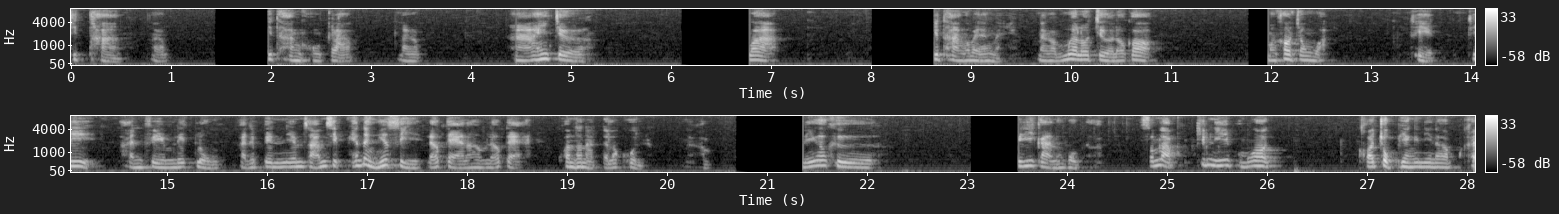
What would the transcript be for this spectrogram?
ทิศทางนะครับทิศทางของกราฟนะครับ หาให้เจอว่า ทิศทางเข้าไปทางไหนนะครับ เมื่อเราเจอแล้วก็ มันเข้าจังหวะเทรดที่ทันเฟรมเล็กลง อาจจะเป็น M สามสิบ H หนึ่ง H สี่แล้วแต่นะครับ แล้วแต่ความถนัดแต่ละคนนะครับนนี้ก็คือ วิธีการของผมนะครับสำหรับคลิปนี้ผมก็ขอจบเพียงแค่นี้นะครับ ใคร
